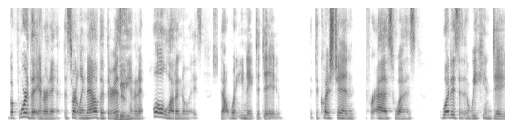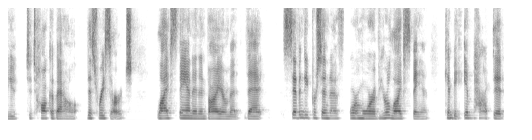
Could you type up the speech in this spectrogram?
Before the internet, but certainly now that there is the mm-hmm. internet, a whole lot of noise about what you need to do. But the question for us was, what is it that we can do to talk about this research, lifespan and environment, that 70% of or more of your lifespan can be impacted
